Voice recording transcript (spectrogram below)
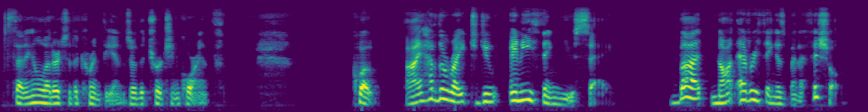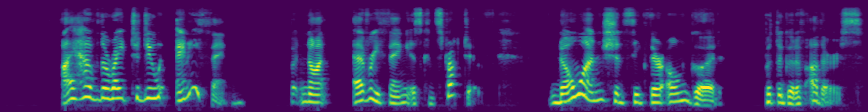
sending a letter to the Corinthians or the church in Corinth. Quote, I have the right to do anything you say, but not everything is beneficial. I have the right to do anything, but not everything is constructive. No one should seek their own good, but the good of others.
